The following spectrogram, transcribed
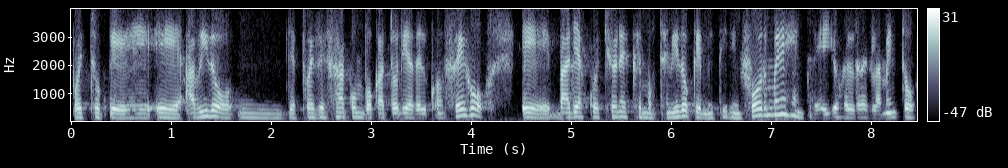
puesto que eh, ha habido, mm, después de esa convocatoria del Consejo, varias cuestiones que hemos tenido que emitir informes, entre ellos el reglamento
